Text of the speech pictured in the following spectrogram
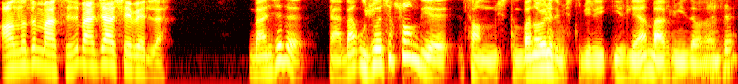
anladım ben seni. Bence her şey belli. Bence de. Yani ben ucu açık son diye sanmıştım. Bana öyle demişti biri izleyen ben filmi izlemeden önce.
